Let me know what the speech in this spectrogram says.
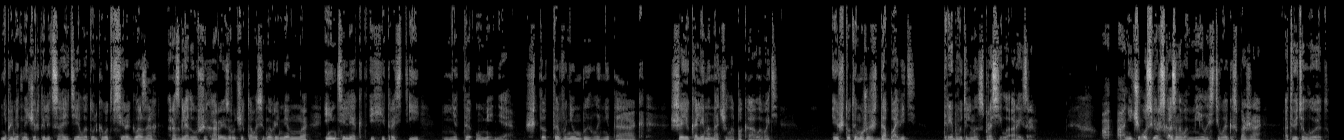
Неприметные черты лица и тела, только вот в серых глазах, разглядывавших Арейзеру, читалось одновременно и интеллект, и хитрость, и недоумение. Что-то в нем было не так. Шею колена начало покалывать. «И что ты можешь добавить?» — требовательно спросила Арейзера. «А, «А ничего сверхсказанного, милостивая госпожа», — ответил Луэт.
